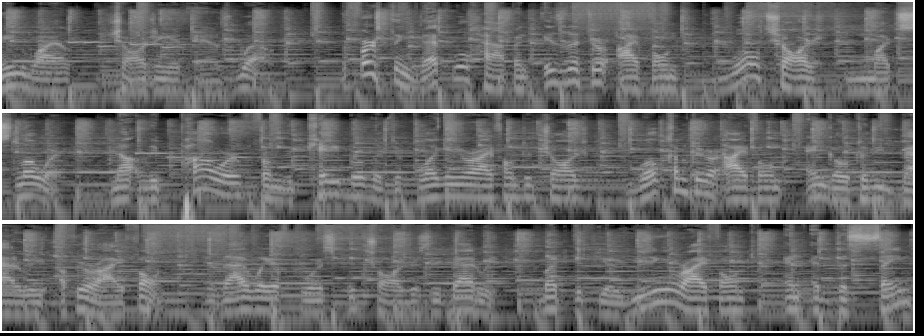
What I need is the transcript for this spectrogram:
meanwhile charging it as well. The first thing that will happen is that your iPhone will charge much slower. Now the power from the cable that you're plugging your iPhone to charge will come to your iPhone and go to the battery of your iPhone. And that way of course it charges the battery. But if you're using your iPhone and at the same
